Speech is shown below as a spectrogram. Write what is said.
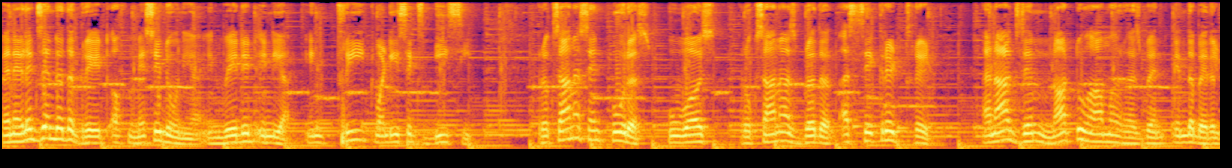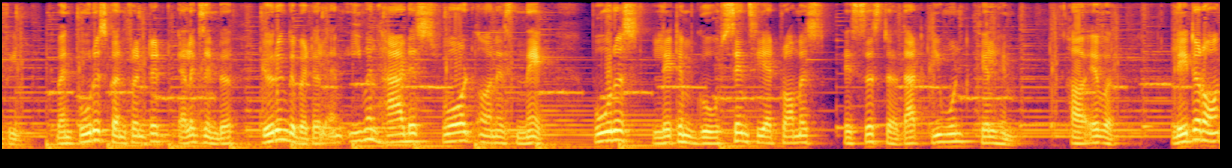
When Alexander the Great of Macedonia invaded India in 326 BC, Roxana sent Porus, who was Roxana's brother, a sacred thread and asked him not to harm her husband in the battlefield. When Porus confronted Alexander during the battle and even had his sword on his neck, Porus let him go since he had promised his sister that he wouldn't kill him. However, later on,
